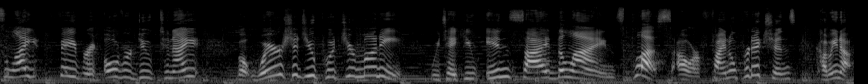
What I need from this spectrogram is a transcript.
slight favorite over Duke tonight. But where should you put your money? We take you inside the lines, plus our final predictions coming up.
